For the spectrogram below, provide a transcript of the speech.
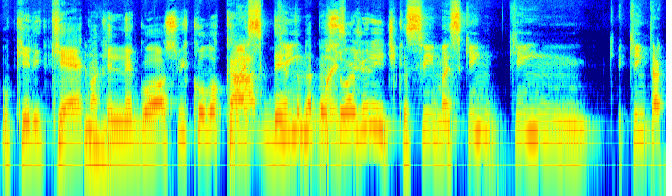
o que ele quer com aquele negócio e colocar Mas dentro quem- da pessoa mas- jurídica. Sim, mas quem quem quem tá Quem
